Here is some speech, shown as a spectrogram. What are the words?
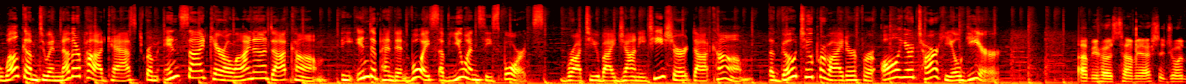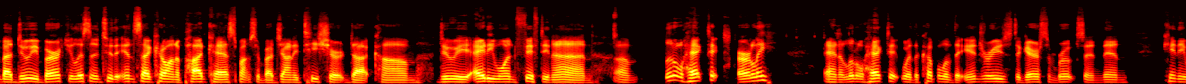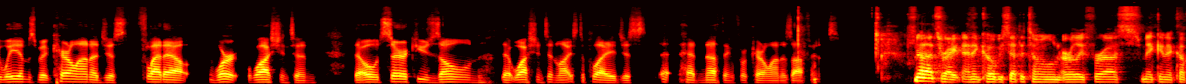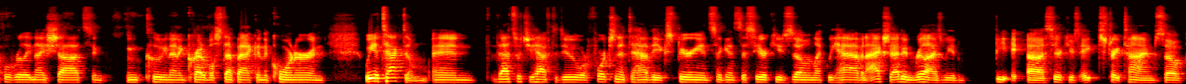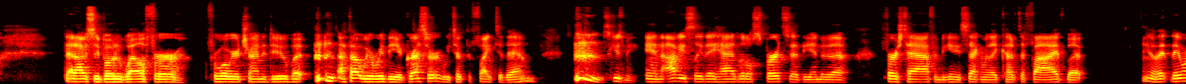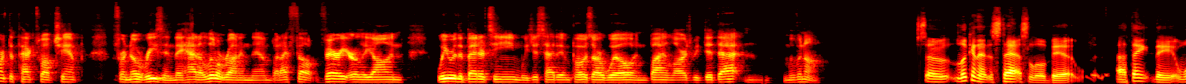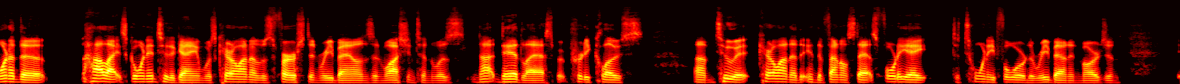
Welcome to another podcast from InsideCarolina.com, the independent voice of UNC Sports. Brought to you by JohnnyT-shirt.com, the go-to provider for all your Tar Heel gear. I'm your host, Tommy Ashley, joined by Dewey Burke. You're listening to the Inside Carolina podcast, sponsored by JohnnyT-shirt.com. Dewey, 8159. Um, little hectic early and a little hectic with a couple of the injuries to Garrison Brooks and then Kenny Williams, but Carolina just flat out worked Washington. The old Syracuse zone that Washington likes to play just had nothing for Carolina's offense. No, that's right. I think Coby set the tone early for us, making a couple really nice shots, including that incredible step back in the corner. And we attacked them, and that's what you have to do. We're fortunate to have the experience against the Syracuse zone like we have. And actually, I didn't realize we had beat uh, Syracuse eight straight times. So that obviously boded well for for what we were trying to do. But I thought we were the aggressor. We took the fight to them. Excuse me. And obviously they had little spurts at the end of the first half and beginning second where they cut it to five. But you know they, they weren't the Pac-12 champ for no reason. They had a little run in them, but I felt very early on we were the better team. We just had to impose our will, and by and large, we did that. And moving on. So looking at the stats a little bit, I think the one of the highlights going into the game was Carolina was first in rebounds and Washington was not dead last, but pretty close um, to it. Carolina in the final stats, forty-eight to twenty-four, the rebounding margin.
